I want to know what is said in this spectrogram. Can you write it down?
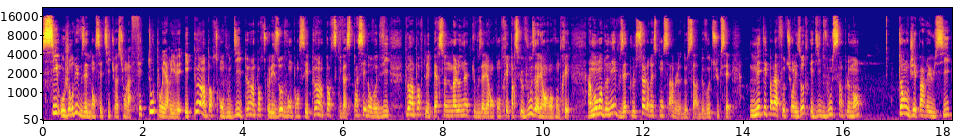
Si aujourd'hui vous êtes dans cette situation-là, faites tout pour y arriver. Et peu importe ce qu'on vous dit, peu importe ce que les autres vont penser, peu importe ce qui va se passer dans votre vie, peu importe les personnes malhonnêtes que vous allez rencontrer, parce que vous allez en rencontrer, à un moment donné, vous êtes le seul responsable de ça, de votre succès. Mettez pas la faute sur les autres et dites-vous simplement, tant que j'ai pas réussi,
